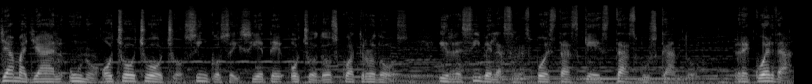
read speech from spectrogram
Llama ya al 1-888-567-8242 y recibe las respuestas que estás buscando. Recuerda,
